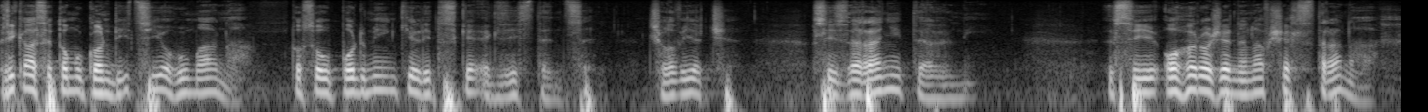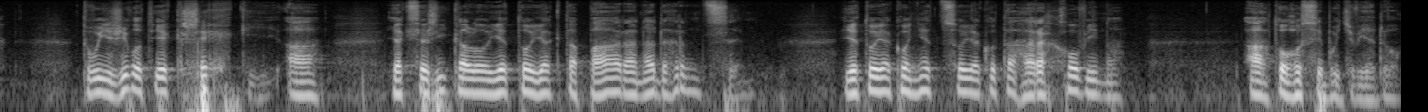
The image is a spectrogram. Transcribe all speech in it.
Říká se tomu condicio humana. To jsou podmínky lidské existence. Člověče, jsi zranitelný, jsi ohrožen na všech stranách. Tvůj život je křehký a, jak se říkalo, je to jak ta pára nad hrncem. Je to jako něco, jako ta hrachovina. A toho si buď vědom.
